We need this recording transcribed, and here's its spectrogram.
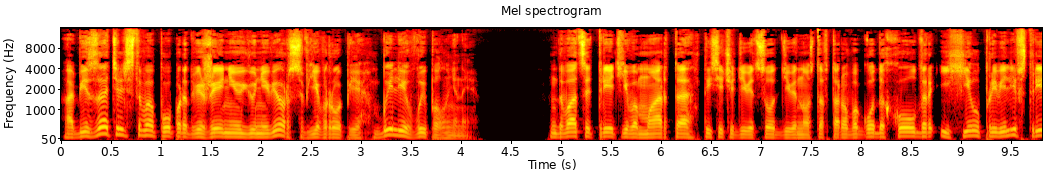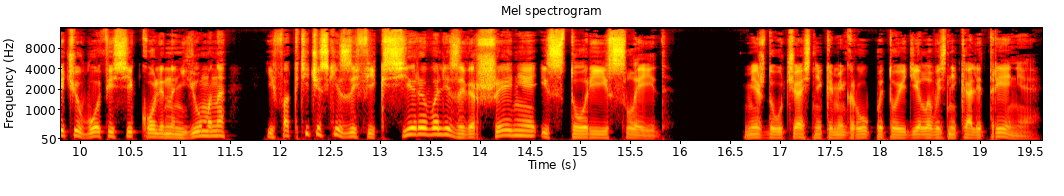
Обязательства по продвижению Universe в Европе были выполнены. 23 марта 1992 года Холдер и Хилл провели встречу в офисе Колина Ньюмана и фактически зафиксировали завершение истории Слейд. Между участниками группы то и дело возникали трения,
